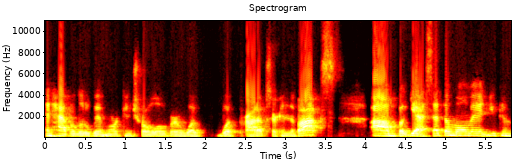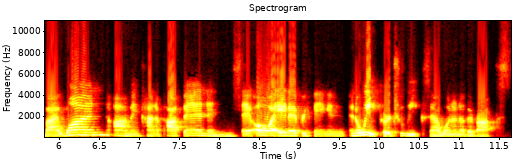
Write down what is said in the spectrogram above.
and have a little bit more control over what what products are in the box. Um, but yes, at the moment, you can buy one um, and kind of pop in and say, oh, I ate everything in, in a week or two weeks. I want another box.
